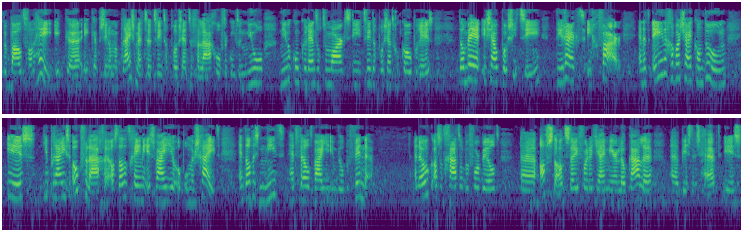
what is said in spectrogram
bepaalt van hé, hey, ik, uh, ik heb zin om mijn prijs met 20% eh, te verlagen. Of er komt een nieuw, nieuwe concurrent op de markt die 20% goedkoper is. Dan ben je, is jouw positie direct in gevaar. En het enige wat jij kan doen is je prijs ook verlagen. Als dat hetgene is waar je je op onderscheidt. En dat is niet het veld waar je in wilt bevinden. En ook als het gaat om bijvoorbeeld uh, afstand. Stel je voor dat jij meer een lokale uh, business hebt. Is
